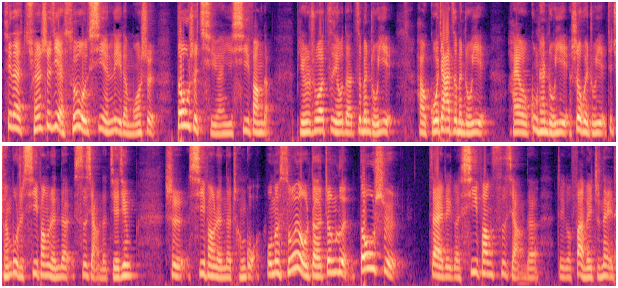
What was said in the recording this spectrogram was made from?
现在全世界所有吸引力的模式都是起源于西方的，比如说自由的资本主义，还有国家资本主义，还有共产主义、社会主义，这全部是西方人的思想的结晶，是西方人的成果。我们所有的争论都是在这个西方思想的这个范围之内的。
